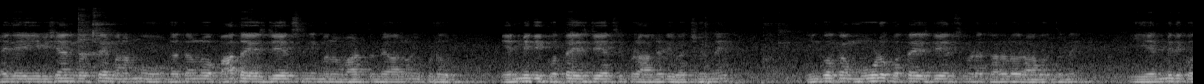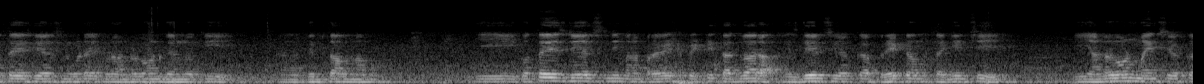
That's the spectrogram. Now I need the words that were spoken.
అయితే ఈ విషయానికి వస్తే మనము గతంలో పాత ఎస్డిఎల్స్ని మనం వాడుతుండే వాళ్ళం. ఇప్పుడు ఎనిమిది కొత్త ఎస్డిఎల్స్ ఇప్పుడు ఆల్రెడీ వచ్చి ఉన్నాయి. ఇంకొక మూడు కొత్త ఎస్డిఎల్స్ కూడా త్వరలో రాబోతున్నాయి. ఈ ఎనిమిది కొత్త ఎస్డిఎల్స్ని కూడా ఇప్పుడు అండర్గ్రౌండ్ గన్లోకి ఆ, దింపుతా ఉన్నాము. ఈ కొత్త ఎస్డిఎల్స్ని మనం ప్రవేశపెట్టి తద్వారా ఎస్డిఎల్స్ యొక్క బ్రేక్ డౌన్ తగ్గించి ఈ అండర్గ్రౌండ్ మైన్స్ యొక్క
